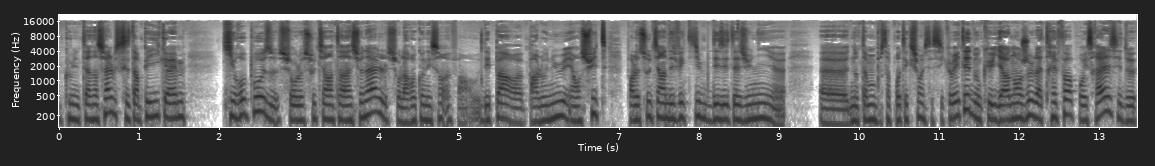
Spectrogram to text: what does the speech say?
communauté internationale, parce que c'est un pays quand même qui repose sur le soutien international, sur la reconnaissance, enfin au départ par l'ONU et ensuite par le soutien indéfectible des États-Unis. Euh, euh, notamment pour sa protection et sa sécurité. Donc il y a un enjeu là très fort pour Israël, c'est de,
